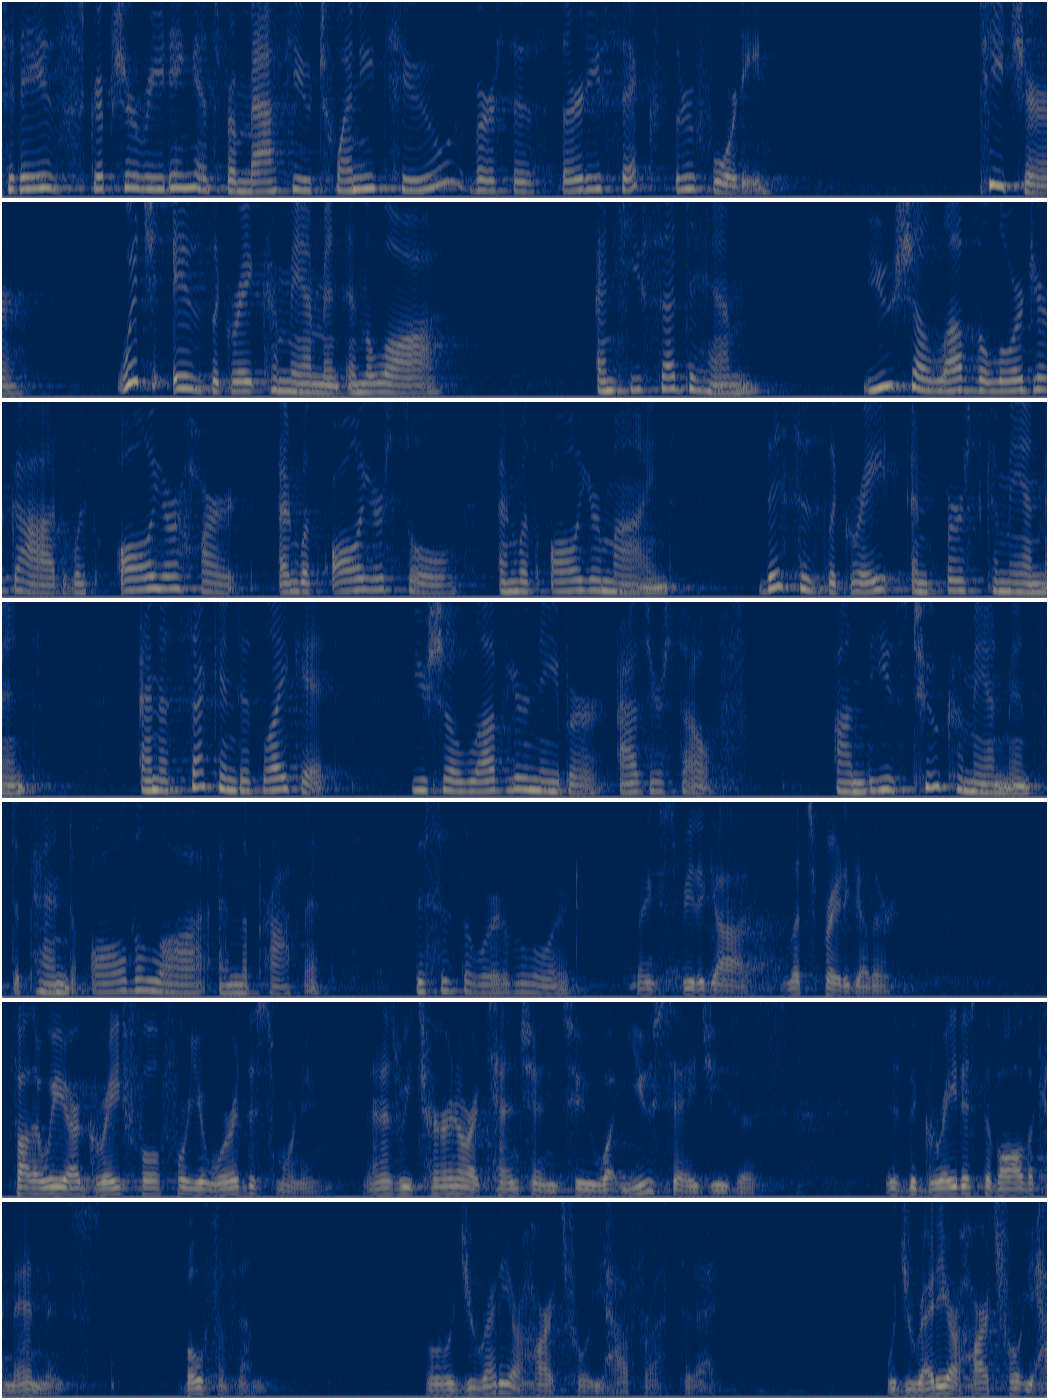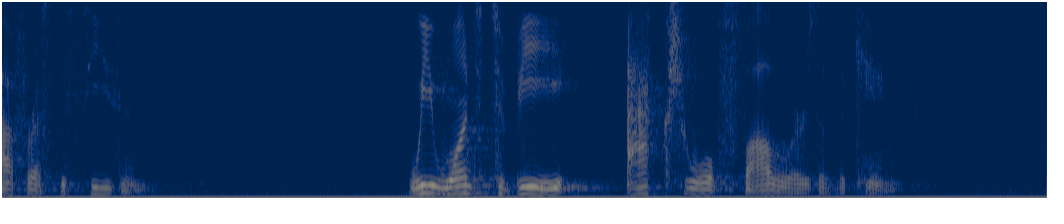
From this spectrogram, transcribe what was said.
Today's scripture reading is from Matthew 22, verses 36 through 40. Teacher, which is the great commandment in the law? And he said to him, You shall love the Lord your God with all your heart, and with all your soul, and with all your mind. This is the great and first commandment. And a second is like it you shall love your neighbor as yourself. On these two commandments depend all the law and the prophets. This is the word of the Lord. Thanks be to God. Let's pray together. Father, we are grateful for your word this morning. And as we turn our attention to what you say, Jesus, is the greatest of all the commandments, both of them. Lord, would you ready our hearts for what you have for us today? Would you ready our hearts for what you have for us this season? We want to be actual followers of the King,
